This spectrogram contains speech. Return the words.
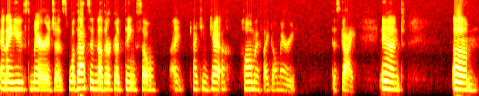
And I used marriage as well, that's another good thing. So I, I can get home if I go marry this guy. And um,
